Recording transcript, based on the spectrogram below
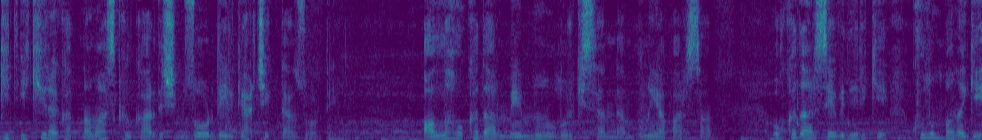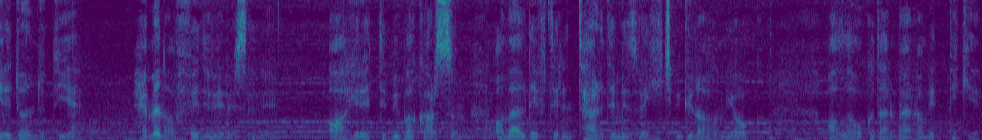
git iki rekat namaz kıl kardeşim. Zor değil gerçekten zor değil. Allah o kadar memnun olur ki senden bunu yaparsan. O kadar sevinir ki kulum bana geri döndü diye hemen affediverir seni. Ahirette bir bakarsın amel defterin tertemiz ve hiçbir günahın yok. Allah o kadar merhametli ki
